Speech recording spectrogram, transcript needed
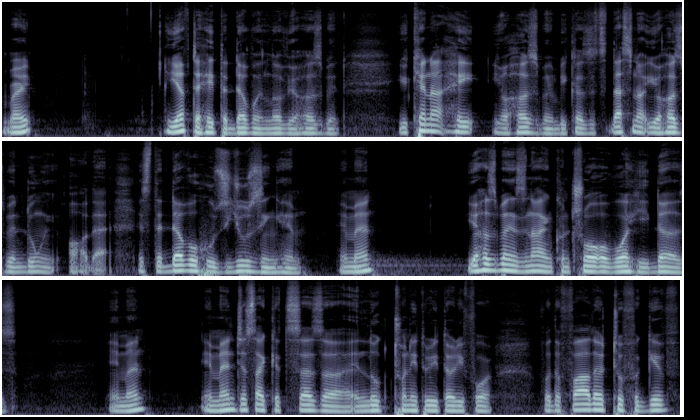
right? You have to hate the devil and love your husband. You cannot hate your husband because it's that's not your husband doing all that. It's the devil who's using him. Amen. Your husband is not in control of what he does. Amen. Amen. Just like it says uh, in Luke 23 34, for the Father to forgive,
